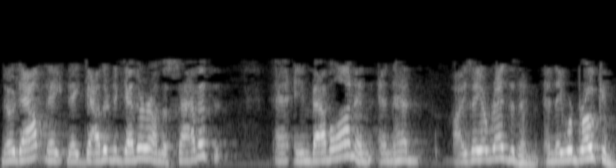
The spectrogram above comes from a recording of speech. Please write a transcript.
no doubt they, they gathered together on the Sabbath uh, in Babylon and, and had Isaiah read to them, and they were broken.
